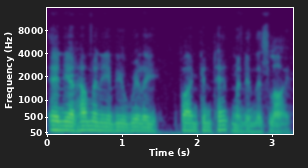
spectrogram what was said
And yet, how many of you really find contentment in this life?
